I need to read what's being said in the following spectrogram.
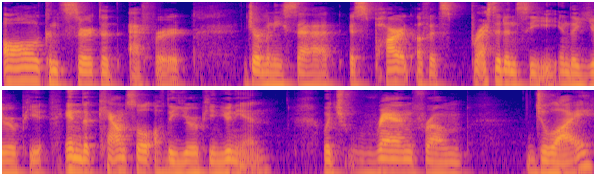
all concerted effort Germany said is part of its presidency in the European in the Council of the European Union, which ran from July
